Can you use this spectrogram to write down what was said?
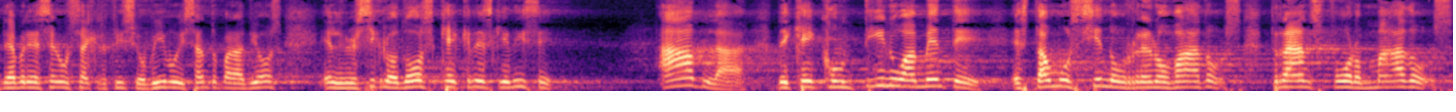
debería ser un sacrificio vivo y santo para Dios, en el versículo 2, ¿qué crees que dice? habla de que continuamente estamos siendo renovados, transformados,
